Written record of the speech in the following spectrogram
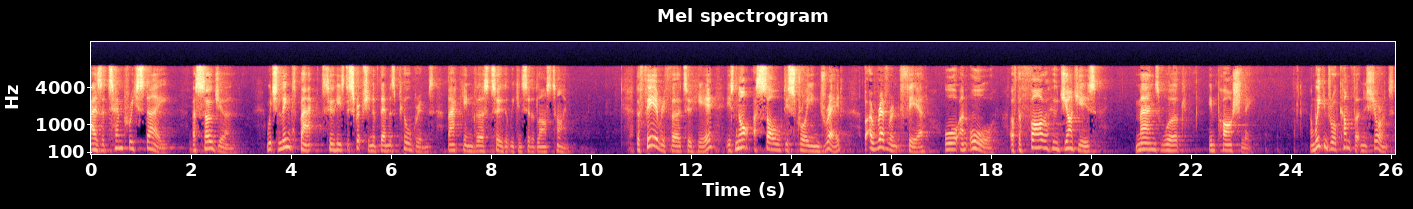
as a temporary stay, a sojourn, which links back to his description of them as pilgrims back in verse 2 that we considered last time. The fear referred to here is not a soul destroying dread, but a reverent fear or an awe of the Father who judges man's work impartially. And we can draw comfort and assurance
